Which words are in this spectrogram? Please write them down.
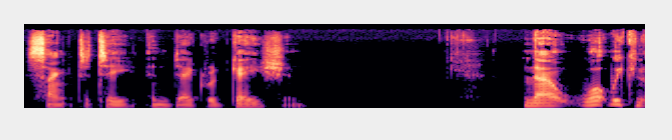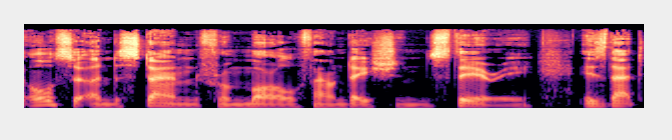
sanctity and degradation. Now, what we can also understand from moral foundations theory is that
